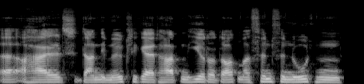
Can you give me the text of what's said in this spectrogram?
äh, halt dann die Möglichkeit hatten, hier oder dort mal fünf Minuten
